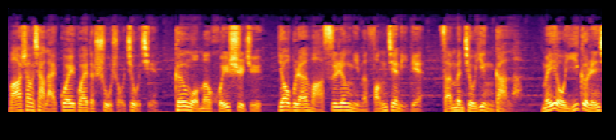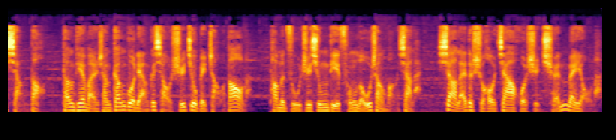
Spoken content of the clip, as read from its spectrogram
马上下来，乖乖的束手就擒，跟我们回市局，要不然瓦斯扔你们房间里边，咱们就硬干了。”没有一个人想到，当天晚上刚过两个小时就被找到了。他们组织兄弟从楼上往下来，下来的时候家伙是全没有了。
